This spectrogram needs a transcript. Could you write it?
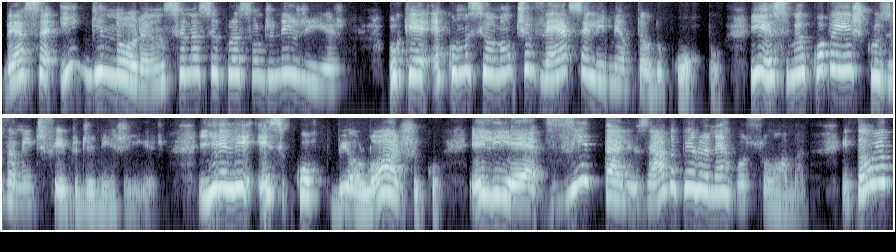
dessa ignorância na circulação de energias. Porque é como se eu não tivesse alimentando o corpo. E esse meu corpo é exclusivamente feito de energias. E ele, esse corpo biológico, ele é vitalizado pelo energossoma. Então, eu,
